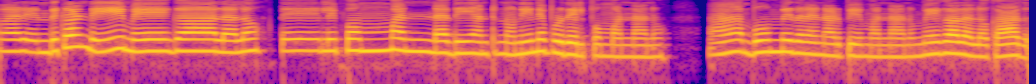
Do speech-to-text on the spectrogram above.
మరి ఎందుకండి మేఘాలలో తేలిపొమ్మన్నది అంటున్నావు. నేను ఎప్పుడు తేలిపొమ్మన్నాను భూమి మీద నేను నడిపేయమన్నాను మేఘాలలో కాదు.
